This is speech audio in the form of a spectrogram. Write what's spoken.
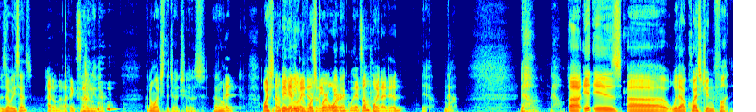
Is that what he says? I don't know. I think so. I don't either. I don't watch the judge shows. I don't. I, watch I don't maybe a think anybody divorce does court anymore. way back when. At some but- point, I did. Yeah. No. No. No. Uh, it is uh, without question fun.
